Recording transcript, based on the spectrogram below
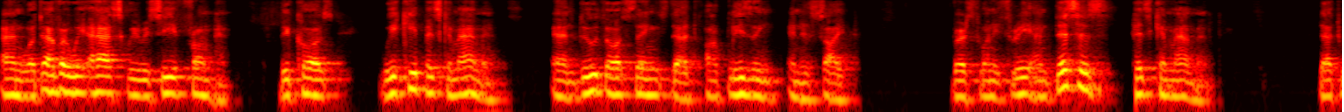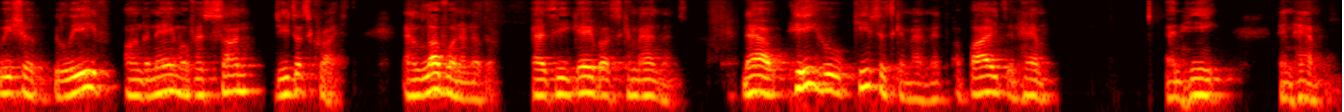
and whatever we ask, we receive from him, because we keep his commandments and do those things that are pleasing in his sight verse 23. And this is his commandment that we should believe on the name of his son, Jesus Christ, and love one another as he gave us commandments. Now, he who keeps his commandment abides in him, and he in him.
